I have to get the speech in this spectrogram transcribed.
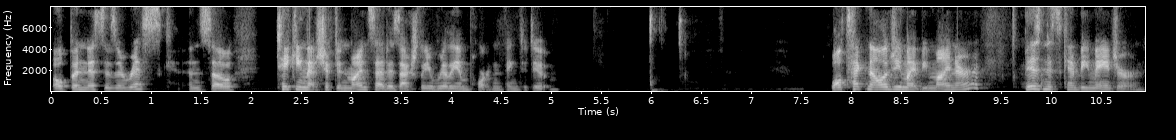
Openness is a risk. And so taking that shift in mindset is actually a really important thing to do. While technology might be minor, business can be major.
